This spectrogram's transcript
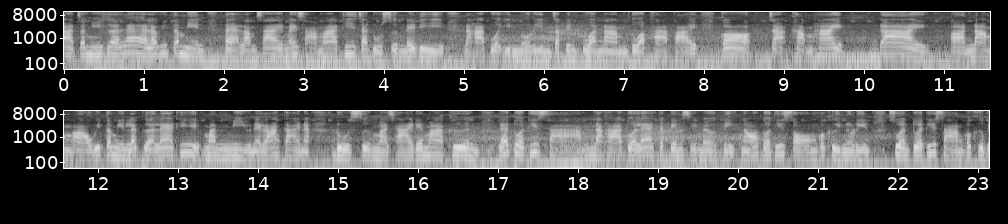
อาจจะมีเกลือแร่และวิตามิน แต่ลำไส้ไม่สามารถที่จะดูดซึมได้ดีนะคะ ตัวอินโนรินจะเป็นตัวนำตัวพาไป ก็จะทำให้ได้ นำเอาวิตามินและเกลือแร่ที่มันมีอยู่ในร่างกายเนี่ยดูดซึมมาใช้ได้มากขึ้น และตัวที่3นะคะตัวแรกจะเป็นซีนไบโอติกเนาะตัวที่ 2 ก็คืออินโนริน ส่วนตัวที่ 3 ก็คือเบ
